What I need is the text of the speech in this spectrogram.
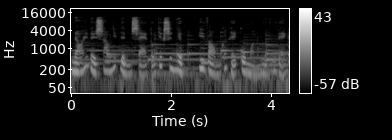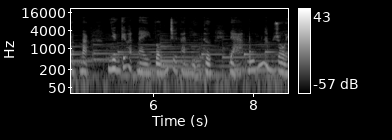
nói về sau nhất định sẽ tổ chức sinh nhật, hy vọng có thể cùng mọi người vui vẻ gặp mặt. Nhưng kế hoạch này vẫn chưa thành hiện thực, đã 4 năm rồi.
